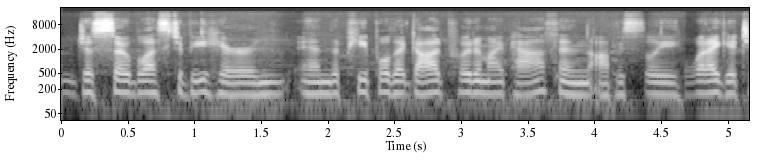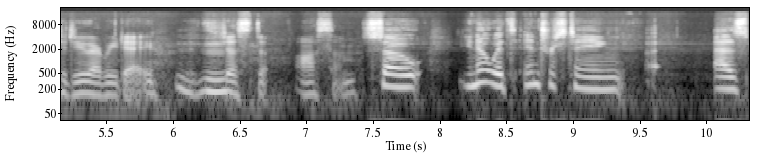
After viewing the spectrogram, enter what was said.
I'm just so blessed to be here and, and the people that God put in my path, and obviously what I get to do every day. It's just awesome. So, you know, it's interesting uh, as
